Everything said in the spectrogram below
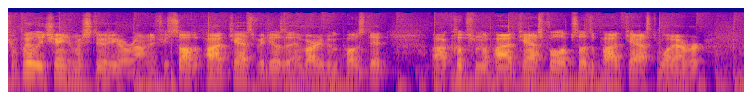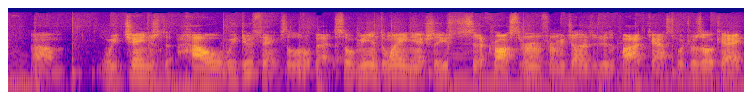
completely changed my studio around. If you saw the podcast videos that have already been posted, uh, clips from the podcast, full episodes of podcast, whatever, um, we changed how we do things a little bit. So me and Duane actually used to sit across the room from each other to do the podcast, which was okay.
